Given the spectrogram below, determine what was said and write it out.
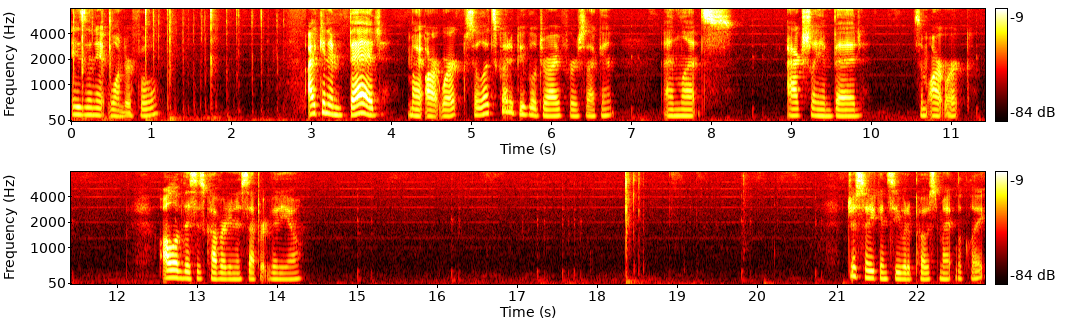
Isn't it wonderful? I can embed my artwork. So let's go to Google Drive for a second and let's actually embed some artwork. All of this is covered in a separate video. Just so you can see what a post might look like.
